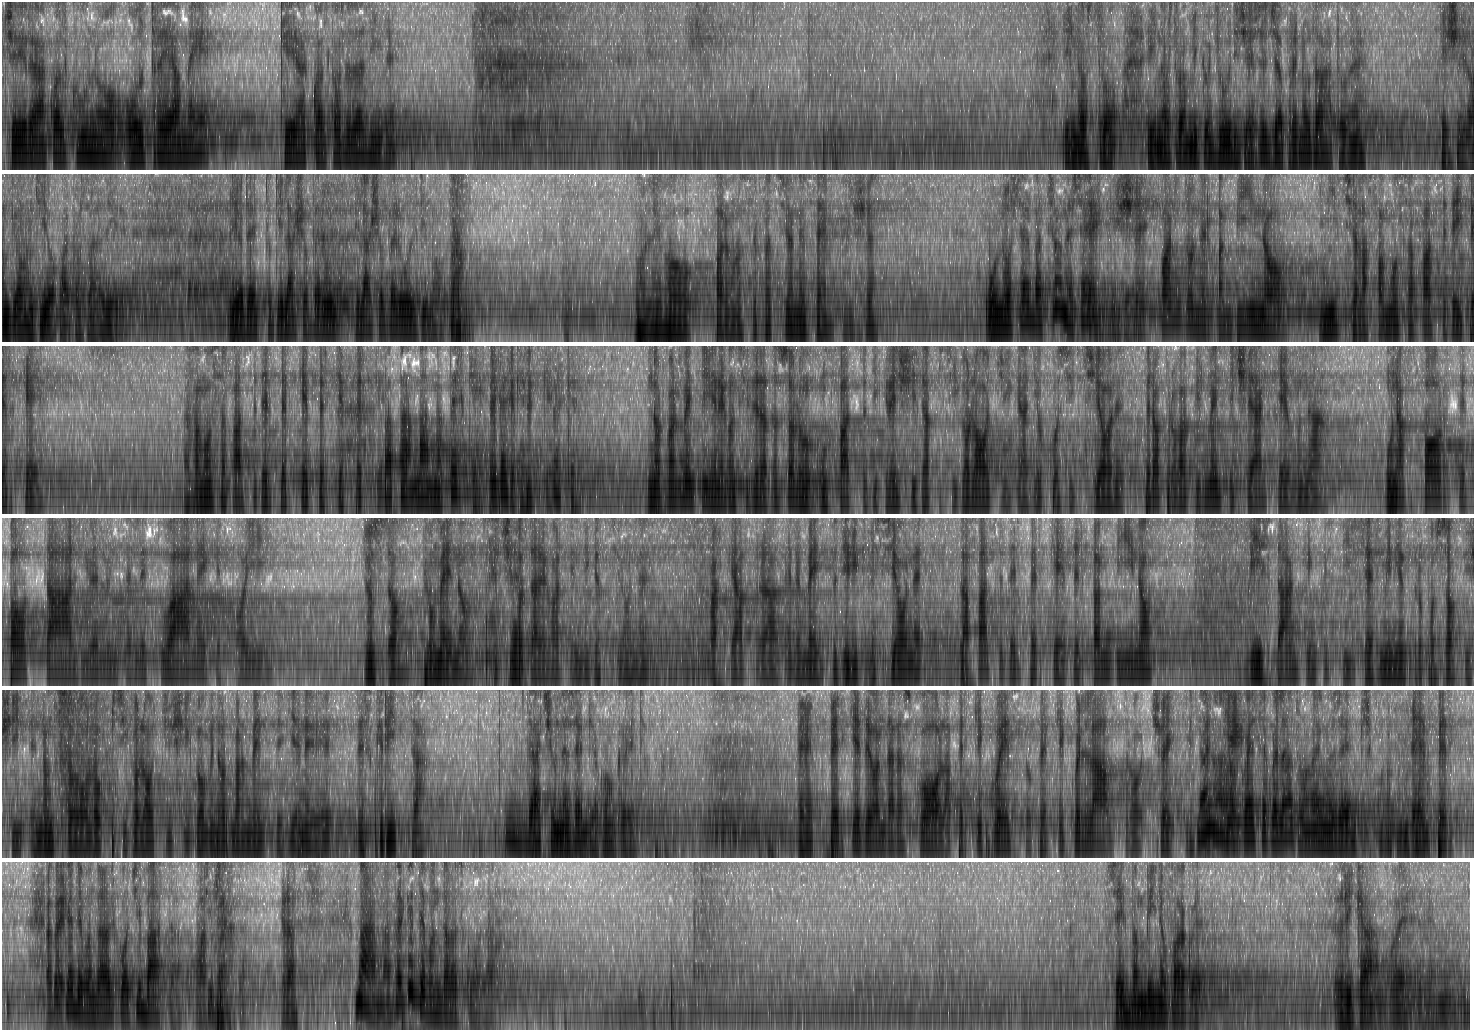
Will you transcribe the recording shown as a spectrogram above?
C'era qualcuno oltre a me che ha qualcosa da dire? Il nostro, il nostro amico giudice si è già prenotato, eh? Dice anch'io, anch'io ho qualcosa da dire. Gli ho detto ti lascio per, ti lascio per ultimo. Volevo fare un'osservazione semplice. Un'osservazione semplice. semplice. Quando nel bambino inizia la famosa fase dei perché, la famosa fase del perché, perché, perché. Papà, mamma, perché? Perché, perché? perché? perché? Normalmente viene considerato solo un fatto di crescita psicologica, di opposizione, però probabilmente c'è anche una, una forte botta a livello intellettuale che poi, giusto? Più o meno, se ci può dare qualche indicazione, qualche altro elemento di riflessione. La fase del perché del bambino, vista anche in questi termini antroposofici e non solo psicologici, come normalmente viene descritta. Dacci un esempio concreto. Eh, perché devo andare a scuola, perché questo, perché quell'altro, cioè No, perché... no, no, questo e quell'altro non è un esempio. eh, per- Perché devo andare a scuola? Ci basta, ci basta. basta. Grazie. Mamma, perché devo andare a scuola? Se il bambino fa que... ricamo, eh,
